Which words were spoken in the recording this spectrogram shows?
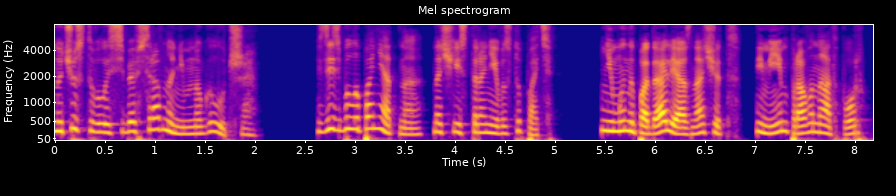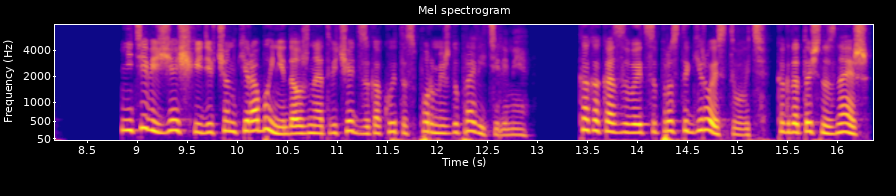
Но чувствовала себя все равно немного лучше. Здесь было понятно, на чьей стороне выступать. Не мы нападали, а значит, имеем право на отпор. Не те визжащие девчонки-рабы не должны отвечать за какой-то спор между правителями. Как оказывается, просто геройствовать, когда точно знаешь,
